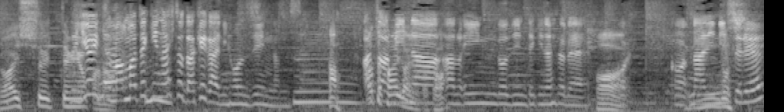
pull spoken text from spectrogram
来週行ってみ唯一ようかな。ママ的な人だけが日本人なんですよ。あ、あとはみんな方あのインド人的な人ではいこう何にする？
